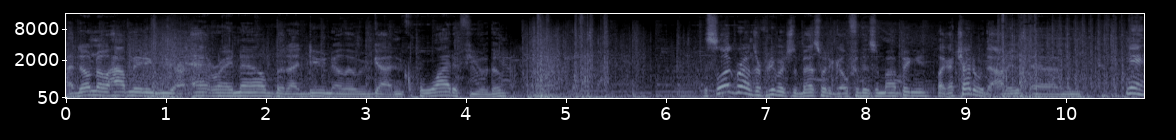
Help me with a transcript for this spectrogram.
I don't know how many we are at right now, but I do know that we've gotten quite a few of them. The slug rounds are pretty much the best way to go for this, in my opinion. Like, I tried it without it. Um, yeah,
